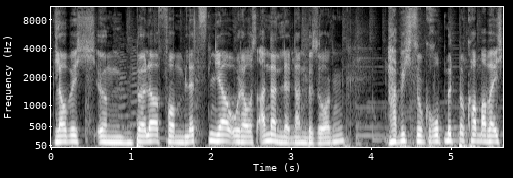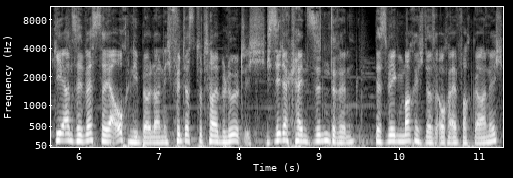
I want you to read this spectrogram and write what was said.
glaube ich, ähm, Böller vom letzten Jahr oder aus anderen Ländern besorgen. Habe ich so grob mitbekommen, aber ich gehe an Silvester ja auch in die Böllern. Ich finde das total blöd. Ich, ich sehe da keinen Sinn drin. Deswegen mache ich das auch einfach gar nicht.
